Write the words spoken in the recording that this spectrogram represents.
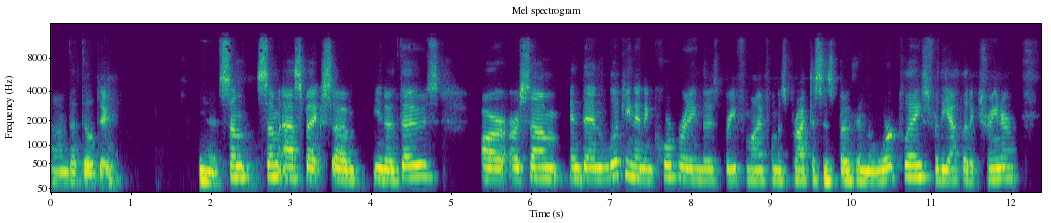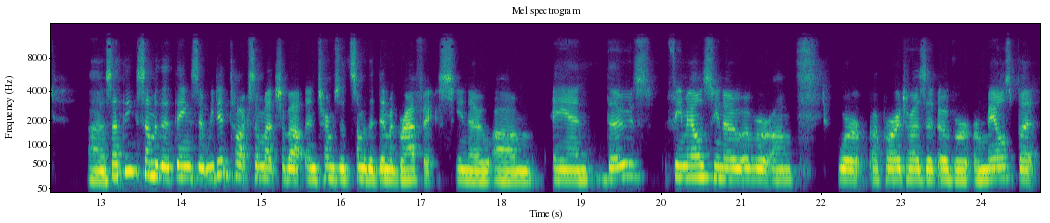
um, that they'll do. You know some some aspects um, you know those are are some and then looking and incorporating those brief mindfulness practices both in the workplace for the athletic trainer. Uh, so I think some of the things that we didn't talk so much about in terms of some of the demographics, you know, um, and those females, you know, over um, were uh, prioritized it over or males, but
